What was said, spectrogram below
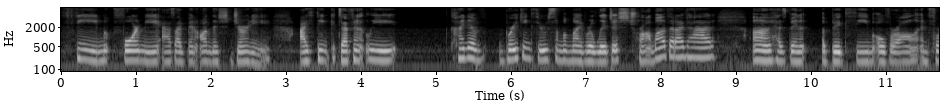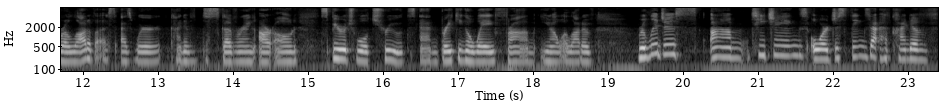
theme for me as I've been on this journey. I think definitely kind of breaking through some of my religious trauma that I've had uh, has been a big theme overall, and for a lot of us as we're kind of discovering our own spiritual truths and breaking away from, you know, a lot of religious um, teachings or just things that have kind of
